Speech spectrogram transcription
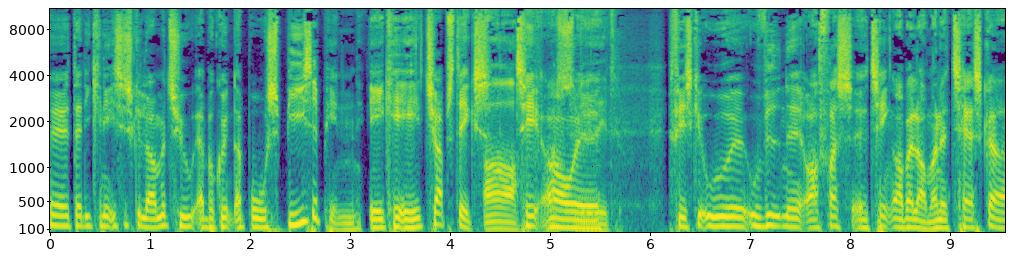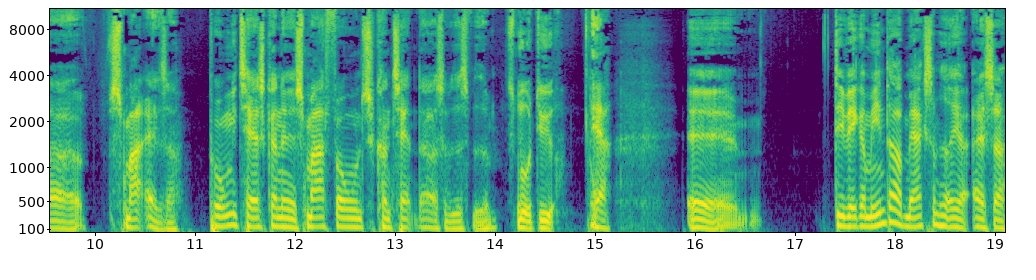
øh, da de kinesiske lommetyve er begyndt at bruge spisepinden, a.k.a. chopsticks, Åh, til at øh, fiske u- uvidende offres øh, ting op af lommerne. Tasker, smart, altså punge i taskerne, smartphones, kontanter osv. osv. Små dyr. Ja. Øh, det vækker mindre opmærksomhed, jeg, altså,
